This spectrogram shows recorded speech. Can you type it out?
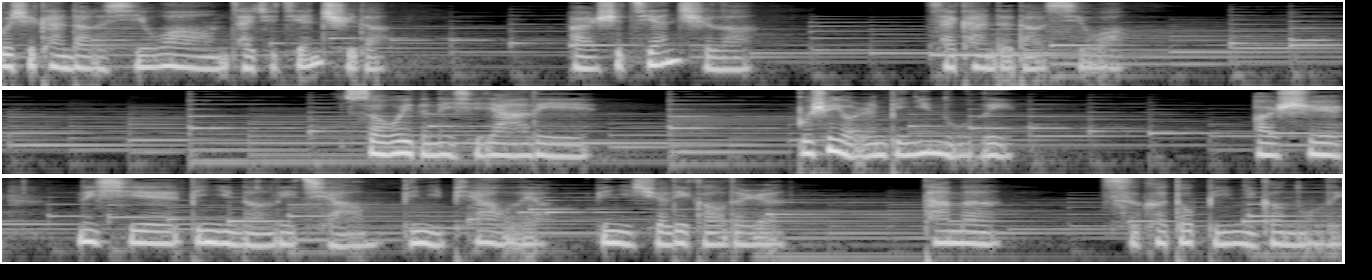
不是看到了希望才去坚持的，而是坚持了，才看得到希望。所谓的那些压力，不是有人比你努力，而是那些比你能力强、比你漂亮、比你学历高的人，他们此刻都比你更努力。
